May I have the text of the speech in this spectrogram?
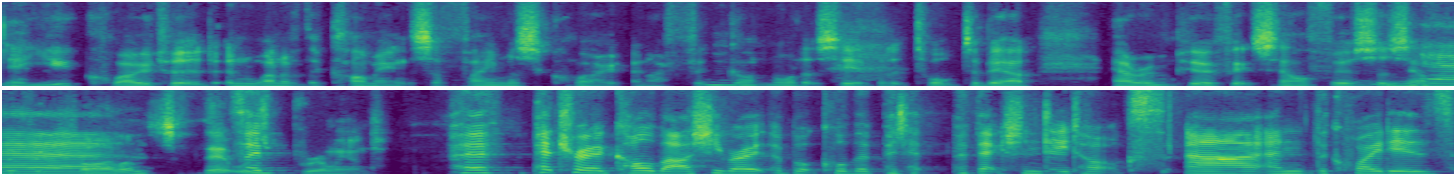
Now, you quoted in one of the comments a famous quote, and I've Mm. forgotten what it said, but it talked about our imperfect self versus our perfect silence. That So was brilliant. Per- Petra Kolber, she wrote a book called The Per- Perfection Detox. Uh, and the quote is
